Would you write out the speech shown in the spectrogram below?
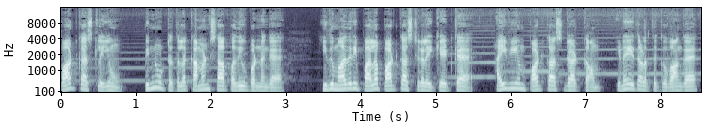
பாட்காஸ்ட்லையும் பின்னூட்டத்தில் கமெண்ட்ஸாக பதிவு பண்ணுங்க. இது மாதிரி பல பாட்காஸ்டுகளை கேட்க ஐவிஎம் பாட்காஸ்ட் டாட் காம் இணையதளத்துக்கு வாங்க.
